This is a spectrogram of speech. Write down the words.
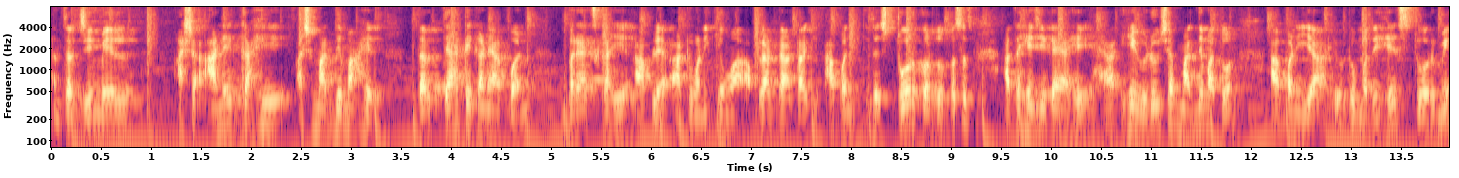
नंतर जीमेल अशा अनेक काही अशी माध्यमं आहेत. तर त्या ठिकाणी आपण बऱ्याच काही आपल्या आठवणी किंवा आपला डाटा आपण तिथे स्टोअर करतो. तसंच आता हे जे काय आहे ह्या हे व्हिडिओच्या माध्यमातून आपण या यूट्यूबमध्ये हे स्टोअर मी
